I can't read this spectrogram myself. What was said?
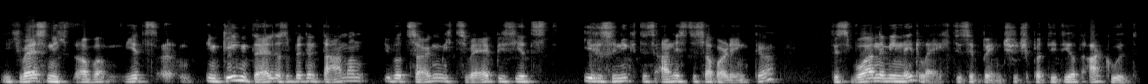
Ich weiß nicht, aber jetzt äh, im Gegenteil, also bei den Damen überzeugen mich zwei bis jetzt irrsinnig. Das eine ist die Sabalenka, das war nämlich nicht leicht, diese Bencic-Partie. Die hat auch gut,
